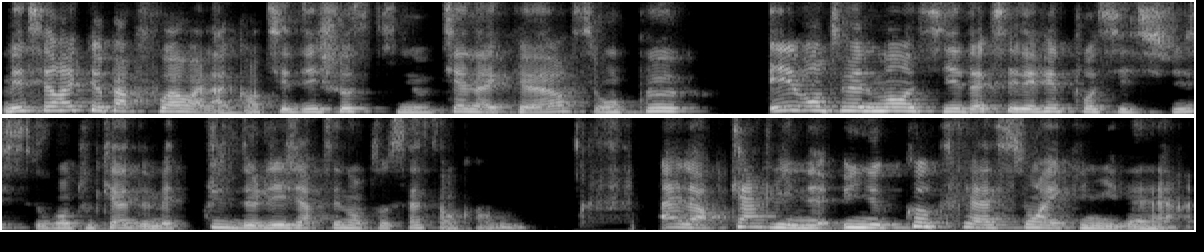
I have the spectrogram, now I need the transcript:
Mais c'est vrai que parfois, voilà, quand il y a des choses qui nous tiennent à cœur, si on peut éventuellement essayer d'accélérer le processus, ou en tout cas de mettre plus de légèreté dans tout ça, c'est encore mieux. Alors, Karine, une co-création avec l'univers.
